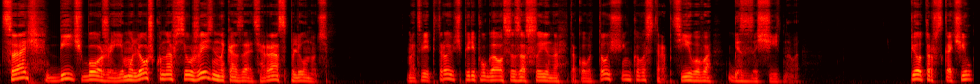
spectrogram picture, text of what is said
Царь — бич божий, ему Лёшку на всю жизнь наказать, раз плюнуть. Матвей Петрович перепугался за сына, такого тощенького, строптивого, беззащитного. Петр вскочил,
